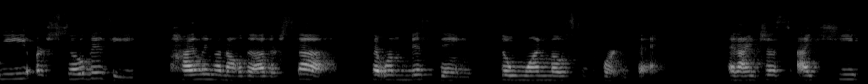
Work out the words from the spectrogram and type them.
we are so busy piling on all the other stuff that we're missing the one most important thing. And I just, I keep,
